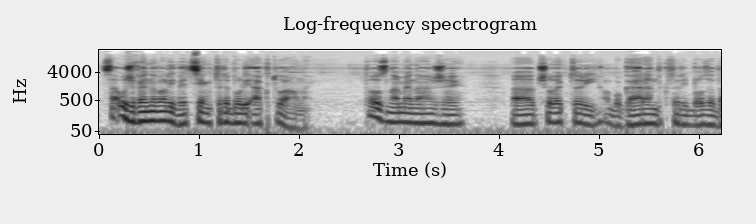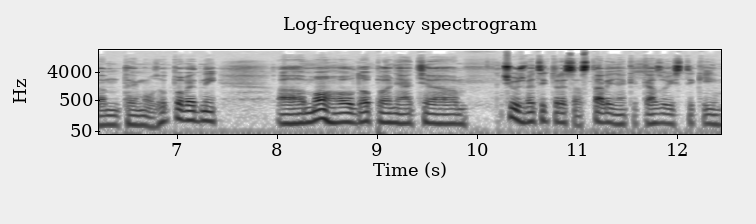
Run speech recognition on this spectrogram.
sa už venovali veciam, ktoré boli aktuálne. To znamená, že človek, ktorý, alebo garant, ktorý bol za danú tému zodpovedný, mohol doplňať či už veci, ktoré sa stali, nejaké kazuistiky,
